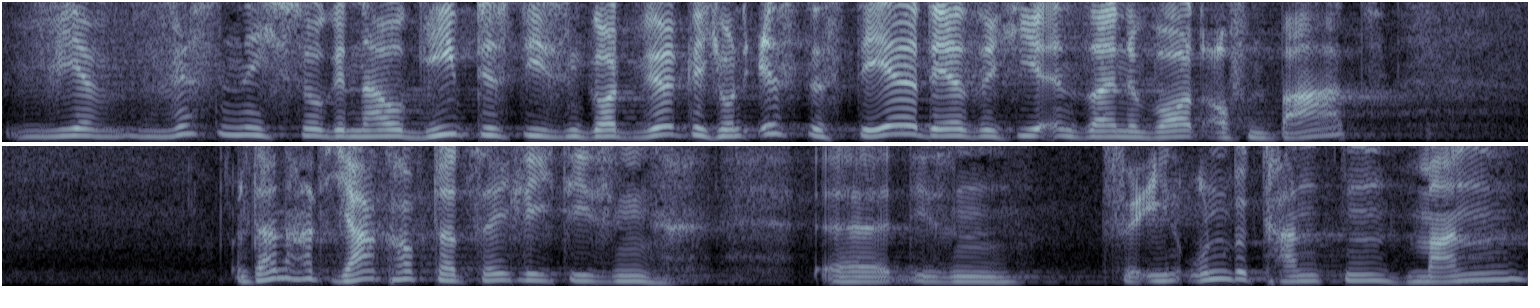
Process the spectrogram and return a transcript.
Wir wissen nicht so genau, gibt es diesen Gott wirklich und ist es der, der sich hier in seinem Wort offenbart? Und dann hat Jakob tatsächlich diesen, äh, diesen für ihn unbekannten Mann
